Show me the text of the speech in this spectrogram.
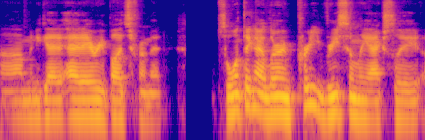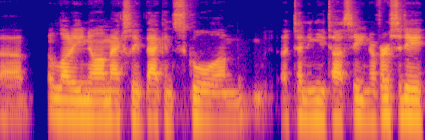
um, and he got had airy buds from it. So one thing I learned pretty recently, actually, uh, a lot of you know I'm actually back in school. I'm attending Utah State University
